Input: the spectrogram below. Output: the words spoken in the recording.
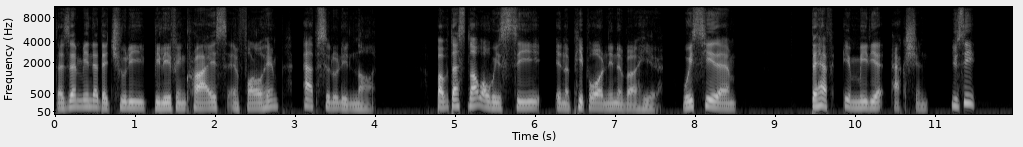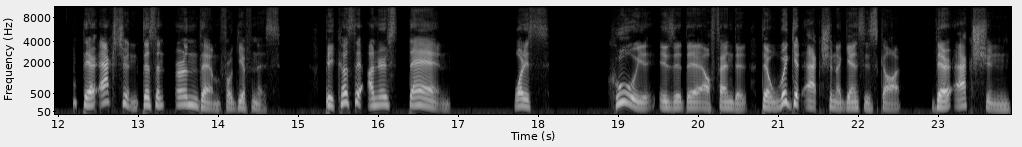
Does that mean that they truly believe in Christ and follow Him? Absolutely not. But that's not what we see in the people of Nineveh here. We see them, they have immediate action. You see, their action doesn't earn them forgiveness because they understand what is, who is it they offended, their wicked action against this God. their action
